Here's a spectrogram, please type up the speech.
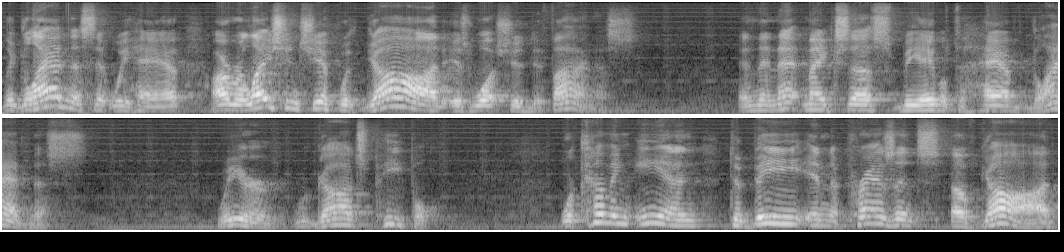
The gladness that we have, our relationship with God is what should define us. And then that makes us be able to have gladness. We are God's people. We're coming in to be in the presence of God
